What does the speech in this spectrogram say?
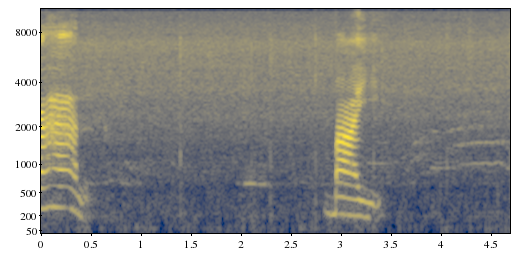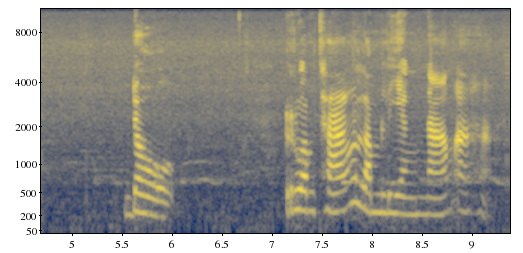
ก้าน ใบ ดอก รวมทั้งลำเลียงน้ำอาหาร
